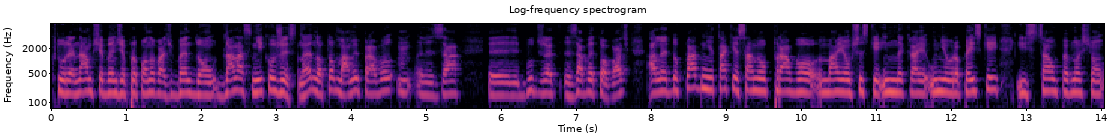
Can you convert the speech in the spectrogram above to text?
które nam się będzie proponować będą dla nas niekorzystne, no to mamy prawo mm, za Y, budżet zabetować, ale dokładnie takie samo prawo mają wszystkie inne kraje Unii Europejskiej i z całą pewnością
